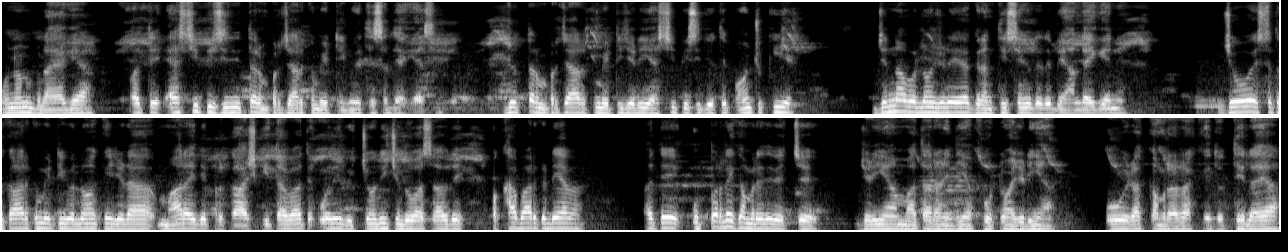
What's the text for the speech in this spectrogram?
ਉਹਨਾਂ ਨੂੰ ਬੁਲਾਇਆ ਗਿਆ ਅਤੇ ਐਸਜੀਪੀਸੀ ਦੀ ਧਰਮ ਪ੍ਰਚਾਰ ਕਮੇਟੀ ਨੂੰ ਇੱਥੇ ਸੱਦਿਆ ਗਿਆ ਸੀ। ਜੋ ਧਰਮ ਪ੍ਰਚਾਰ ਕਮੇਟੀ ਜਿਹੜੀ ਐਸਜੀਪੀਸੀ ਦੇ ਉੱਤੇ ਪਹੁੰਚ ਚੁੱਕੀ ਹੈ, ਜਿਨ੍ਹਾਂ ਵੱਲੋਂ ਜਿਹੜੇ ਆ ਗ੍ਰੰਥੀ ਸਿੰਘ ਦੇ ਤੇ ਬਿਆਨ ਲਏ ਗਏ ਨੇ, ਜੋ ਇਹ ਸਤਕਾਰ ਕਮੇਟੀ ਵੱਲੋਂ ਕਿ ਜਿਹੜਾ ਮਹਾਰਾਜ ਦੇ ਪ੍ਰਕਾਸ਼ ਕੀਤਾ ਵਾ ਤੇ ਉਹਦੇ ਵਿੱਚੋਂ ਦੀ ਚੰਦੋਆ ਸਾਹਿਬ ਦੇ ਪੱਖਾ ਬਾਹਰ ਕੱਢਿਆ ਵਾ ਅਤੇ ਉੱਪਰਲੇ ਕਮਰੇ ਦੇ ਵਿੱਚ ਜਿਹੜੀਆਂ ਮਾਤਾ ਰਾਣੀ ਦੀਆਂ ਫੋਟੋਆਂ ਜਿਹੜੀਆਂ, ਉਹ ਜਿਹੜਾ ਕਮਰਾ ਰੱਖ ਕੇ ਤੇ ਉੱਥੇ ਲਾਇਆ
